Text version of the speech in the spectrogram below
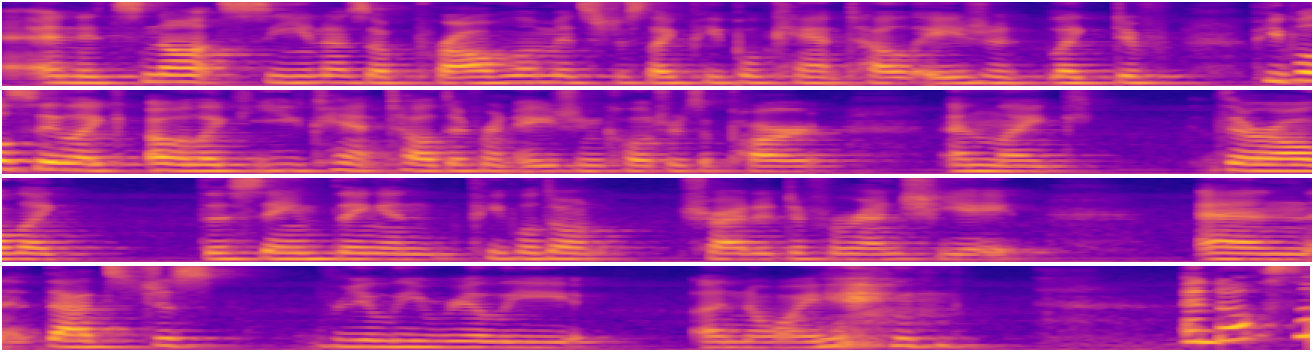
and it's not seen as a problem it's just like people can't tell asian like diff- people say like oh like you can't tell different asian cultures apart and like they're all like the same thing and people don't try to differentiate and that's just really really annoying And also,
